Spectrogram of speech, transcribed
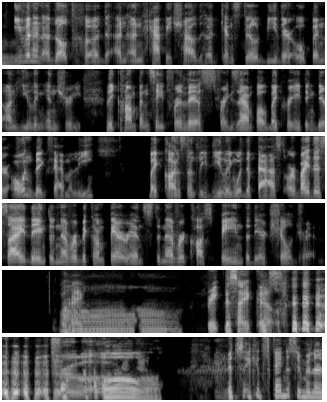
Mm. Even in adulthood, an unhappy childhood can still be their open, unhealing injury. They compensate for this, for example, by creating their own big family, by constantly dealing with the past, or by deciding to never become parents, to never cause pain to their children. Correct. Oh. Break the cycle. True. Oh. It's it's kind of similar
